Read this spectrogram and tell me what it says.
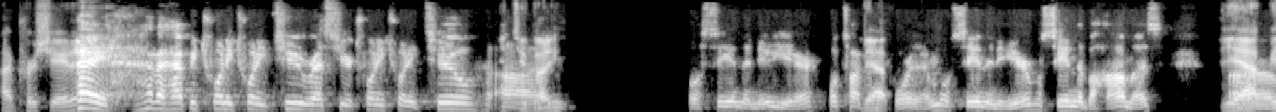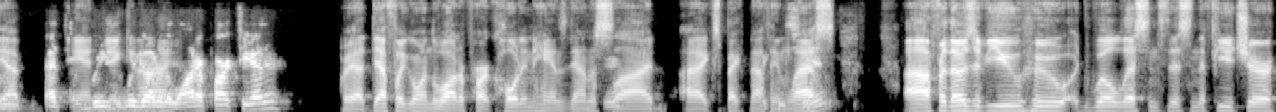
I appreciate it. Hey, have a happy 2022. Rest of your 2022. You too, um, buddy. We'll see you in the new year. We'll talk yep. before then. We'll see you in the new year. We'll see you in the Bahamas. Yeah, um, yeah. We, we go to the water park together. Oh, yeah, definitely going to the water park, holding hands down a slide. I expect nothing less. Uh, for those of you who will listen to this in the future,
